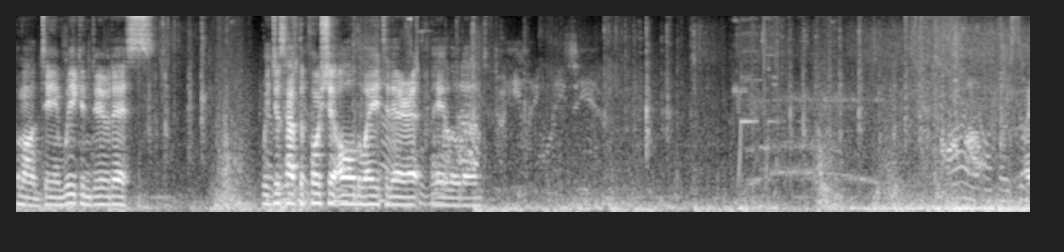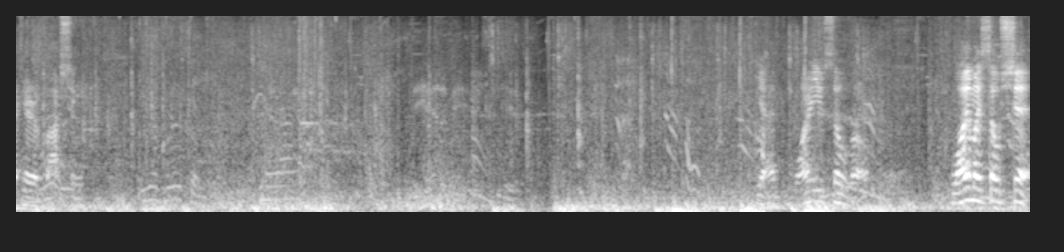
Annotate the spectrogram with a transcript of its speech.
Come on, team, we can do this. We just have to push it all the way to their payload end. I hear it bashing. Yeah, why are you so low? Why am I so shit?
